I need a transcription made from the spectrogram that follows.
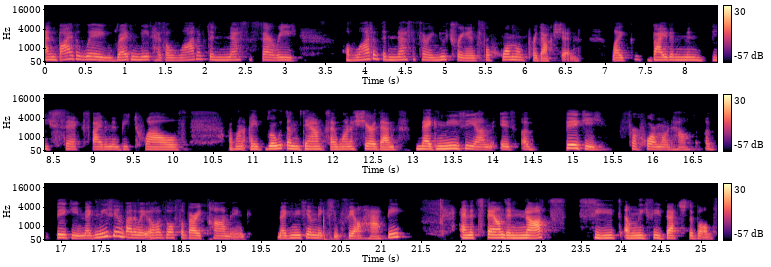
And by the way, red meat has a lot of the necessary, a lot of the necessary nutrients for hormone production, like vitamin B6, vitamin B12. I want I wrote them down because I want to share them. Magnesium is a biggie for hormone health, a biggie. Magnesium, by the way, is also very calming. Magnesium makes you feel happy, and it's found in nuts, seeds, and leafy vegetables.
